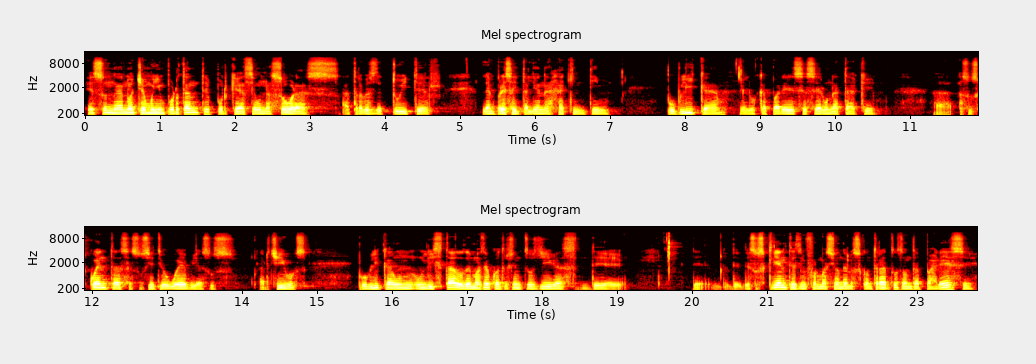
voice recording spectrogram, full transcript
Es una noche muy importante porque hace unas horas, a través de Twitter, la empresa italiana Hacking Team publica en lo que parece ser un ataque a, sus cuentas, a su sitio web y a sus archivos. Publica un, listado de más de 400 gigas de, de, sus clientes de información de los contratos, donde aparece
